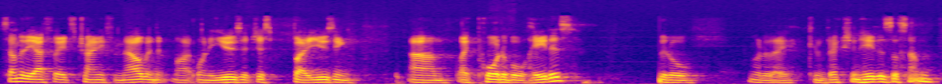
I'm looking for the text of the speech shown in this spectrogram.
some of the athletes training for Melbourne that might want to use it just by using um, like portable heaters, little what are they convection heaters or something,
